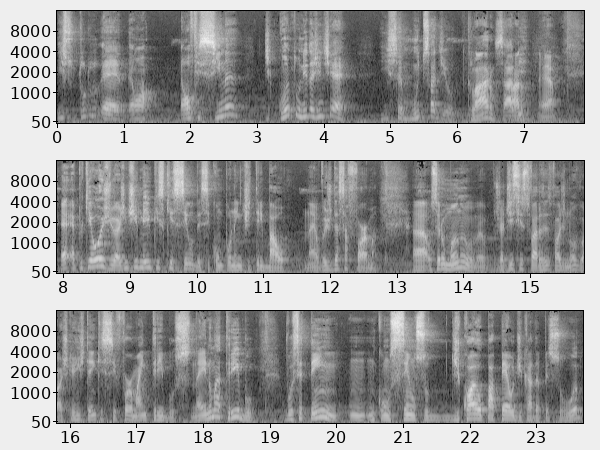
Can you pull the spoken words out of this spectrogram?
Isso tudo é, é, uma, é uma oficina de quanto unido a gente é. Isso é muito sadio. Claro, sabe? Claro, é. é. É porque hoje a gente meio que esqueceu desse componente tribal, né? Eu vejo dessa forma. Uh, o ser humano, eu já disse isso várias vezes, falo de novo, eu acho que a gente tem que se formar em tribos, né? E numa tribo, você tem um, um, consenso de qual é o papel de cada pessoa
